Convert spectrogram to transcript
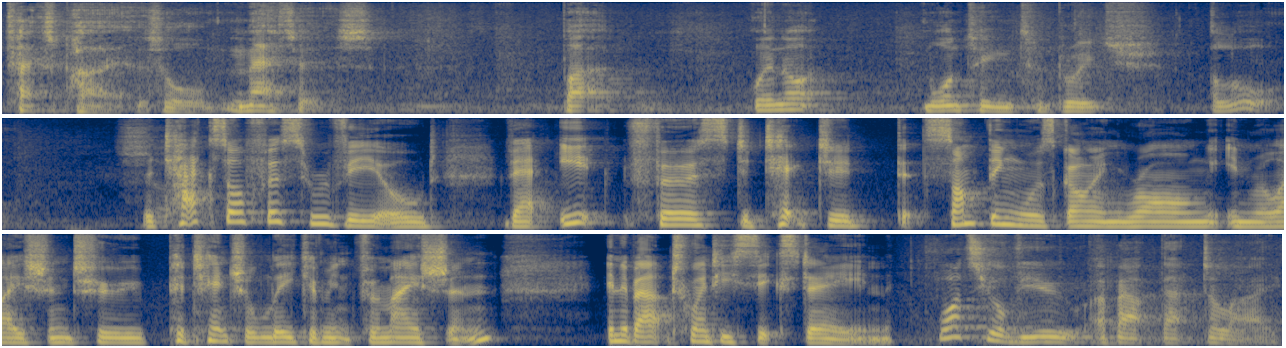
taxpayers or matters, but we're not wanting to breach a law. The tax office revealed that it first detected that something was going wrong in relation to potential leak of information in about 2016. What's your view about that delay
